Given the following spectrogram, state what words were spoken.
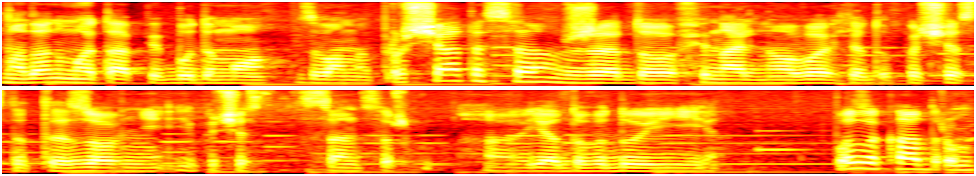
На даному етапі будемо з вами прощатися. Вже до фінального вигляду почистити зовні і почистити сенсор. е, Я доведу її поза кадром.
